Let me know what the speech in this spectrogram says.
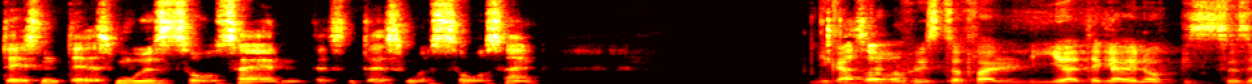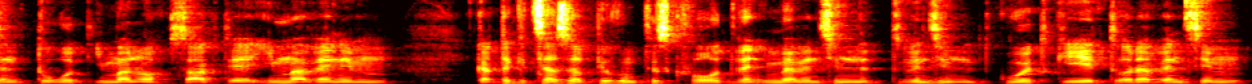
das und das muss so sein, das und das muss so sein. Ich glaube, also, Christopher Lee hat ja, glaube ich, noch bis zu seinem Tod immer noch gesagt, er immer wenn ihm, ich glaube, da gibt's auch so ein berühmtes Quote, wenn immer wenn es ihm nicht, es ihm nicht gut geht oder wenn es ihm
